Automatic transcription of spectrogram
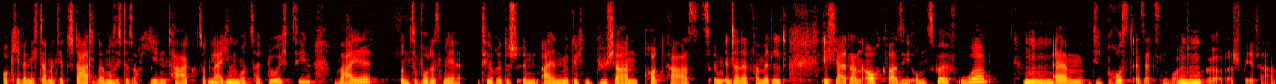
okay, wenn ich damit jetzt starte, dann muss ich das auch jeden Tag zur gleichen mhm. Uhrzeit durchziehen, weil und so wurde es mir theoretisch in allen möglichen Büchern, Podcasts, im Internet vermittelt. Ich ja dann auch quasi um 12 Uhr mhm. ähm, die Brust ersetzen wollte, mhm. früher oder später.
